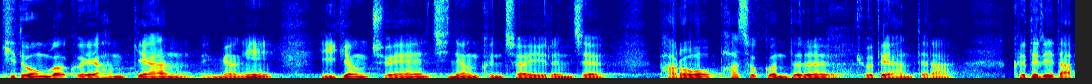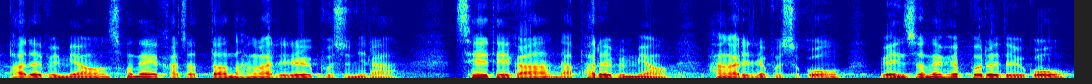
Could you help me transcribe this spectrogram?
기도원과 그에 함께한 백명이 이경초의 진영 근처에 이른즉 바로 파수꾼들을 교대한 때라 그들이 나팔을 불며 손에 가졌던 항아리를 부수니라 세 대가 나팔을 불며 항아리를 부수고 왼손에 횃불을 들고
